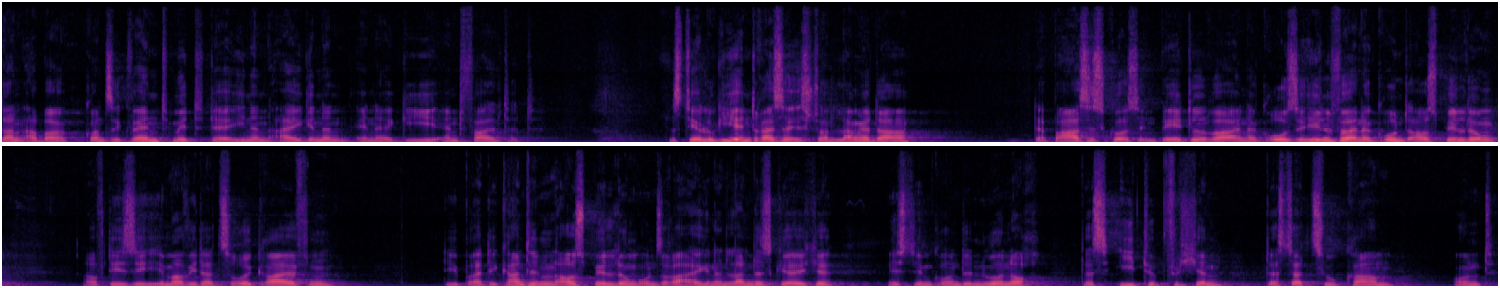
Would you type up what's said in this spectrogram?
dann aber konsequent mit der ihnen eigenen Energie entfaltet. Das Theologieinteresse ist schon lange da. Der Basiskurs in Bethel war eine große Hilfe, eine Grundausbildung, auf die Sie immer wieder zurückgreifen. Die Prädikantinnenausbildung unserer eigenen Landeskirche ist im Grunde nur noch das i-Tüpfelchen, das dazu kam und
